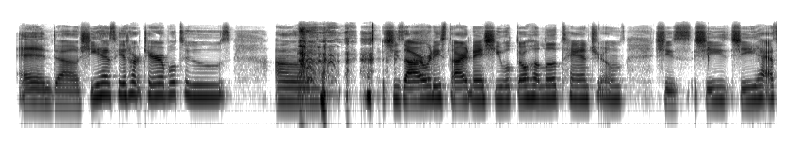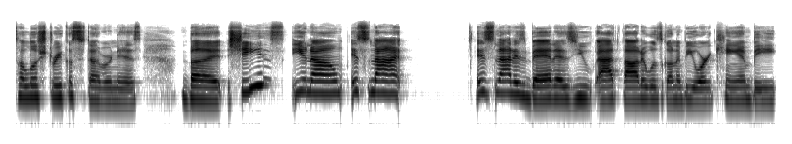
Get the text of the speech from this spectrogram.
And uh, she has hit her terrible twos. Um, she's already starting, and she will throw her little tantrums. She's she she has her little streak of stubbornness, but she's you know it's not it's not as bad as you I thought it was gonna be or it can be.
